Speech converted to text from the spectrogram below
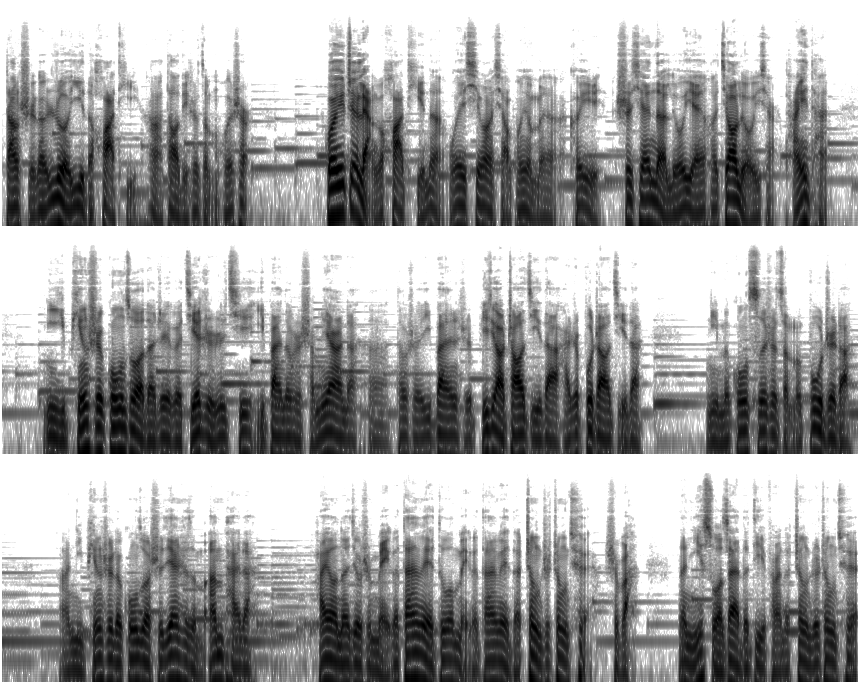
当时的热议的话题啊，到底是怎么回事儿？关于这两个话题呢，我也希望小朋友们啊可以事先的留言和交流一下，谈一谈你平时工作的这个截止日期一般都是什么样的啊？都是一般是比较着急的还是不着急的？你们公司是怎么布置的？啊，你平时的工作时间是怎么安排的？还有呢，就是每个单位都有每个单位的政治正确，是吧？那你所在的地方的政治正确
